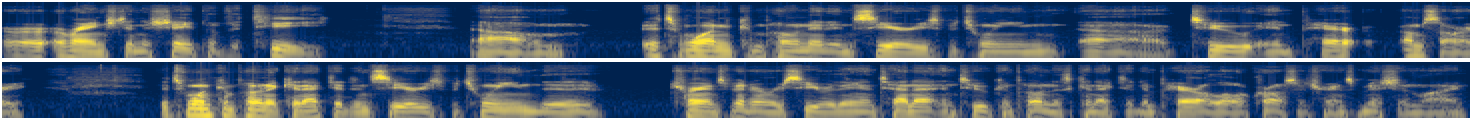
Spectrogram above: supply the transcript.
arranged in the shape of a T. Um, it's one component in series between uh, two in pair. I'm sorry, it's one component connected in series between the transmitter and receiver the antenna, and two components connected in parallel across a transmission line.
